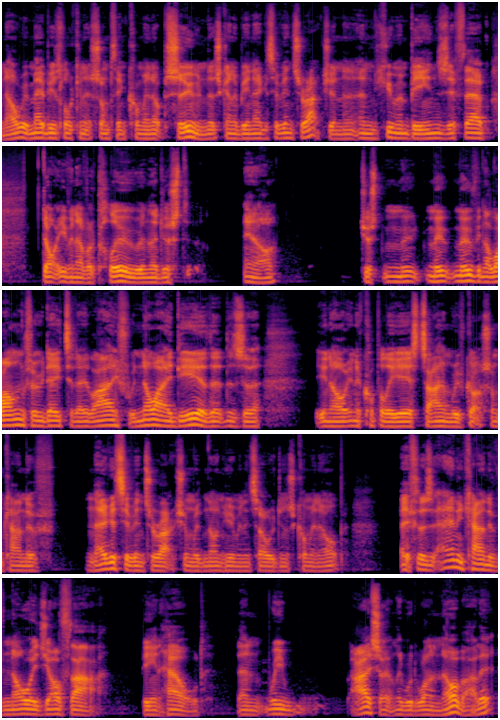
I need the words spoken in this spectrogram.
You know, we maybe it's looking at something coming up soon that's going to be negative interaction, and, and human beings, if they don't even have a clue and they're just, you know, just mo- mo- moving along through day to day life with no idea that there's a, you know, in a couple of years' time we've got some kind of negative interaction with non human intelligence coming up if there's any kind of knowledge of that being held, then we, I certainly would want to know about it.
